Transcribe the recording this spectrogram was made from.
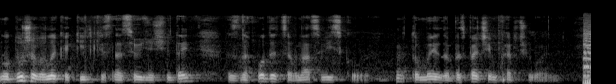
але дуже велика кількість на сьогоднішній день знаходиться в нас військових. То ми забезпечуємо харчування.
